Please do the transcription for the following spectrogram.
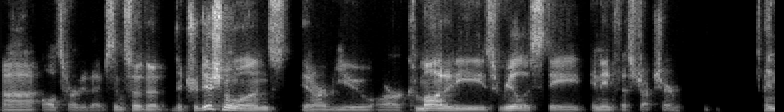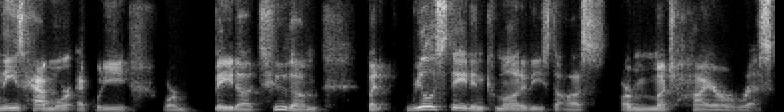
uh, alternatives. And so the the traditional ones, in our view, are commodities, real estate, and infrastructure. And these have more equity or beta to them, but real estate and commodities to us are much higher risk.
